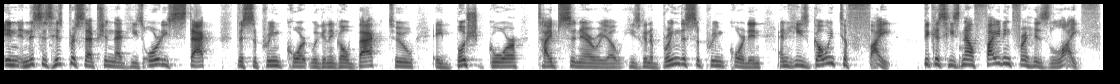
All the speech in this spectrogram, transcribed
and this is his perception that he's already stacked the Supreme Court. We're going to go back to a Bush Gore type scenario. He's going to bring the Supreme Court in, and he's going to fight because he's now fighting for his life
